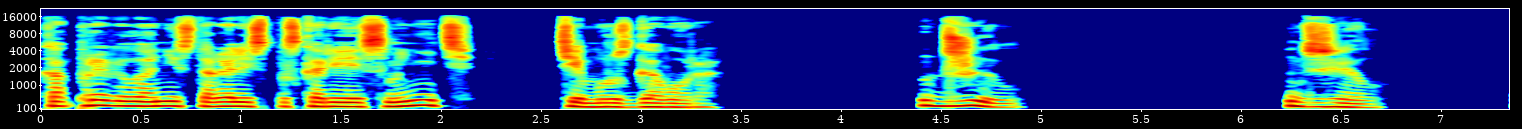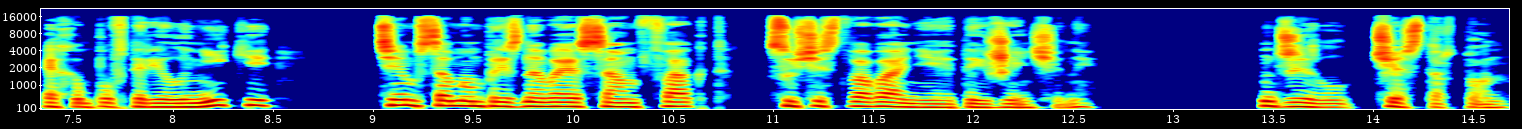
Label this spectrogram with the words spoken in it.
Как правило, они старались поскорее сменить тему разговора. Джил. Джил. Эхом повторила Ники, тем самым признавая сам факт существования этой женщины. Джил Честертон.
